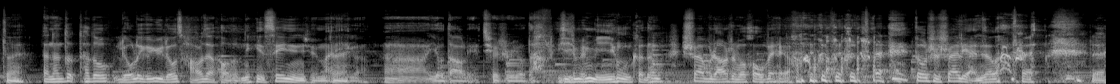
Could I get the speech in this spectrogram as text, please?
对，但他都他都留了一个预留槽在后头，你可以塞进去买一个啊，有道理，确实有道理。因为民用可能摔不着什么后背啊，对都是摔脸去了。对，对，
